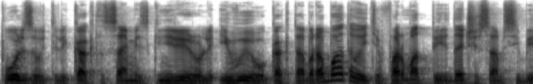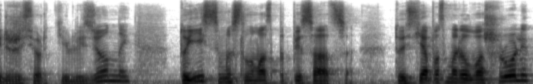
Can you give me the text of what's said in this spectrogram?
пользователи как-то сами сгенерировали, и вы его как-то обрабатываете, формат передачи сам себе режиссер телевизионный, то есть смысл на вас подписаться. То есть я посмотрел ваш ролик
